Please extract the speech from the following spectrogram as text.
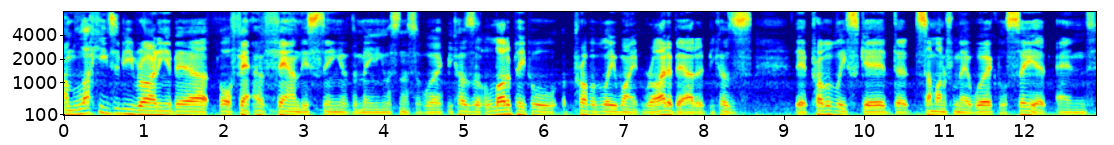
I'm lucky to be writing about or fa- have found this thing of the meaninglessness of work because a lot of people probably won't write about it because they're probably scared that someone from their work will see it and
